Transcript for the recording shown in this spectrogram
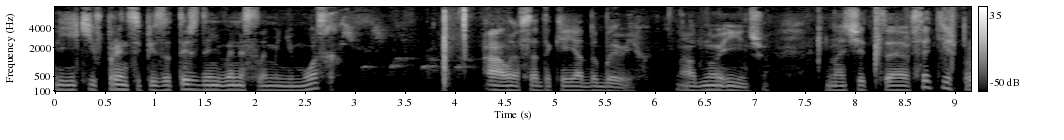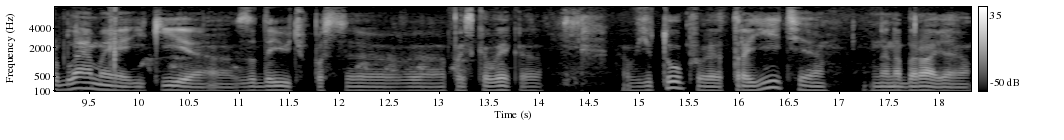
які в принципі за тиждень винесли мені мозг. Але все-таки я добив їх на одну і іншу. Значить, е, все ті ж проблеми, які е, задають в поисковик е, в YouTube, е, троїть, е, не набирає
